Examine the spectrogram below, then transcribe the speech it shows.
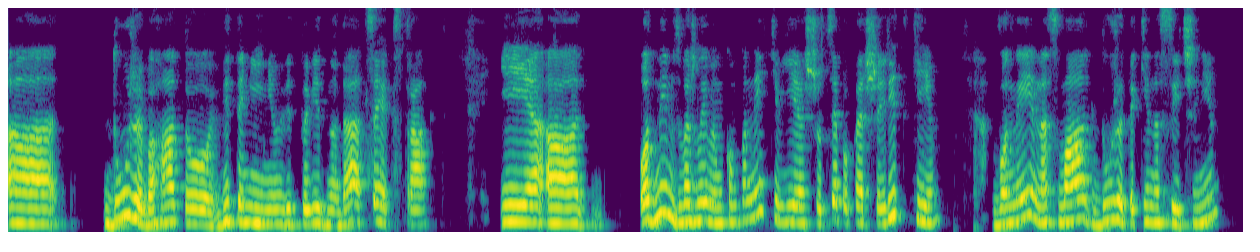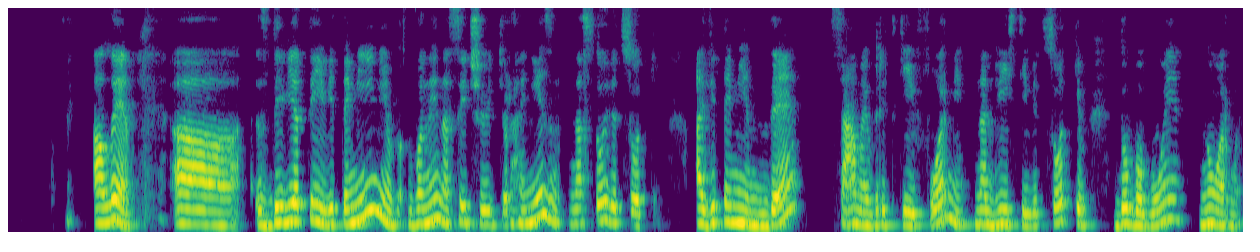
е, Дуже багато вітамінів, відповідно, да, це екстракт. І е, одним з важливих компонентів є, що це, по-перше, рідкі, вони на смак дуже такі насичені, але а, з 9 вітамінів вони насичують організм на 100%, а вітамін Д саме в рідкій формі на 200% добової норми.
